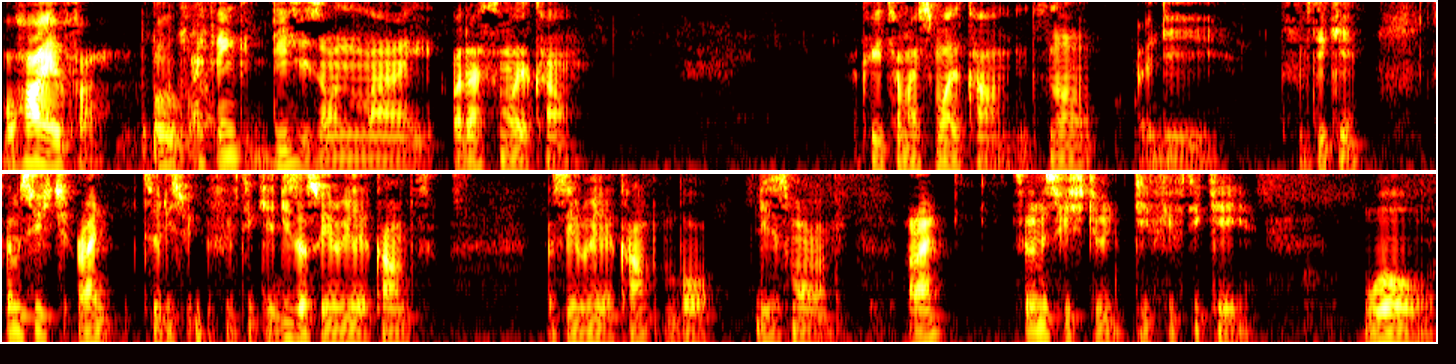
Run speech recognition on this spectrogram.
but however oh i think this is on my other small account okay it's on my small account it's not the 50k so let me switch right to this 50k this is also a real account that's a real account but this is small one. All right so let me switch to the 50k whoa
